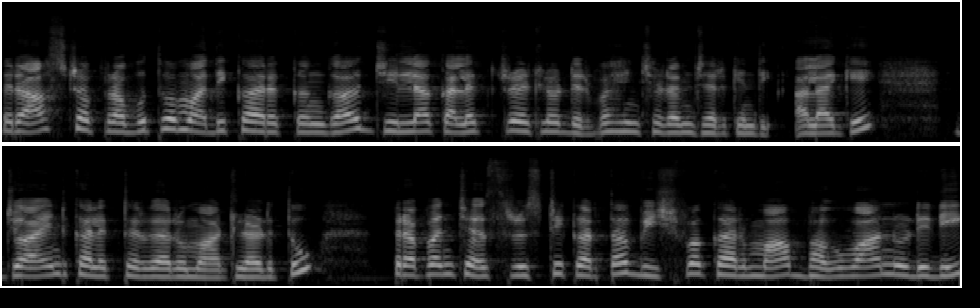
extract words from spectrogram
రాష్ట్ర ప్రభుత్వం అధికారికంగా జిల్లా కలెక్టరేట్లో నిర్వహించడం జరిగింది. అలాగే జాయింట్ కలెక్టర్ గారు మాట్లాడుతూ ప్రపంచ సృష్టికర్త విశ్వకర్మ భగవానుడిని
